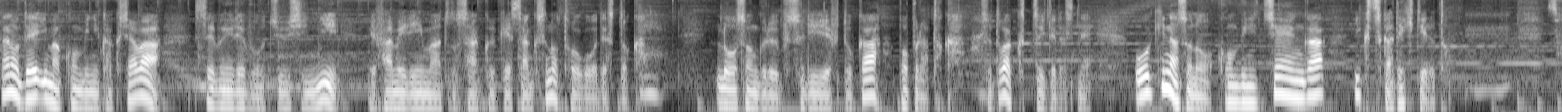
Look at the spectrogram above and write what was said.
なので今コンビニ各社はセブンイレブンを中心にえファミリーマートとサークル決算クスの統合ですとか、えローソングループ 3F とかポプラとか、それとはくっついてですね大きなそのコンビニチェーンがいくつかできているとそ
